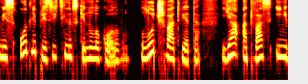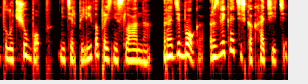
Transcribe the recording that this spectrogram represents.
Мисс Одли презрительно вскинула голову. Лучшего ответа я от вас и не получу, Боб, нетерпеливо произнесла она. Ради бога, развлекайтесь как хотите.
